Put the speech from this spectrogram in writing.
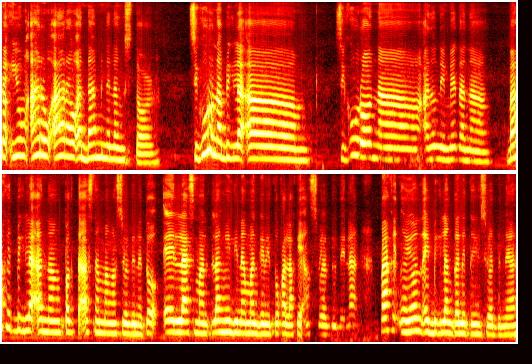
Ta- yung araw-araw, ang dami nilang store. Siguro na bigla, um, siguro na, ano ni Meta na, bakit biglaan ng pagtaas ng mga sweldo nito? Eh, last month lang, hindi naman ganito kalaki ang sweldo nila. Bakit ngayon ay biglang ganito yung sweldo nila?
